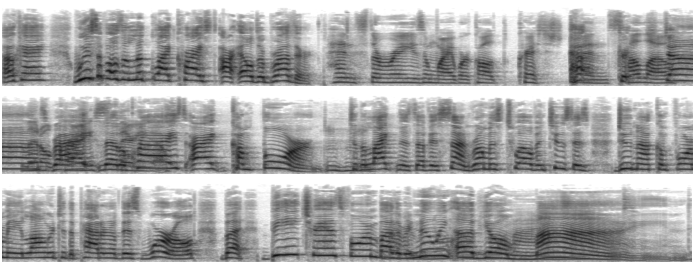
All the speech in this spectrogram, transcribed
Okay, we're supposed to look like Christ, our elder brother. Hence the reason why we're called Christians. Hello, Christians, little right? Christ. Little There. Christ, all right, conformed to mm-hmm. the likeness of his son. Romans 12 and 2 says, do not conform any longer to the pattern of this world, but be transformed by, the renewing of your mind.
